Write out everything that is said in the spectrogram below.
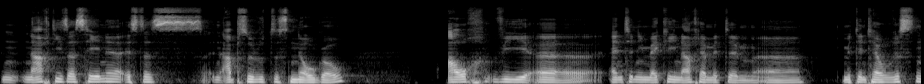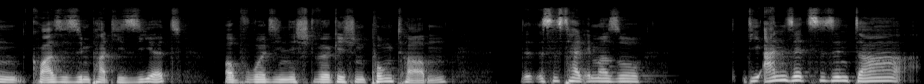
nach dieser Szene ist das ein absolutes No-Go. auch wie äh, Anthony Mackie nachher mit dem äh, mit den Terroristen quasi sympathisiert, obwohl sie nicht wirklich einen Punkt haben. Es ist halt immer so, die Ansätze sind da,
